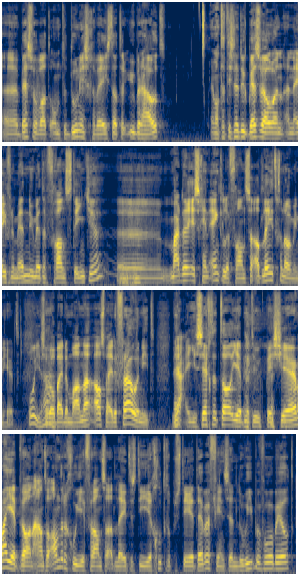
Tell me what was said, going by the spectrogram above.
uh, best wel wat om te doen is geweest. Dat er überhaupt. Want het is natuurlijk best wel een, een evenement nu met een Frans tintje. Uh, mm-hmm. Maar er is geen enkele Franse atleet genomineerd. Oh, ja. Zowel bij de mannen als bij de vrouwen niet. Ja. ja, je zegt het al, je hebt natuurlijk Pescher, maar je hebt wel een aantal andere goede Franse atletes die goed gepresteerd hebben. Vincent Louis bijvoorbeeld.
